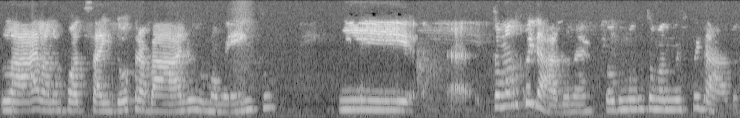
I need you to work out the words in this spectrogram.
lá, ela não pode sair do trabalho no momento. E é, tomando cuidado, né? Todo mundo tomando muito cuidado.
